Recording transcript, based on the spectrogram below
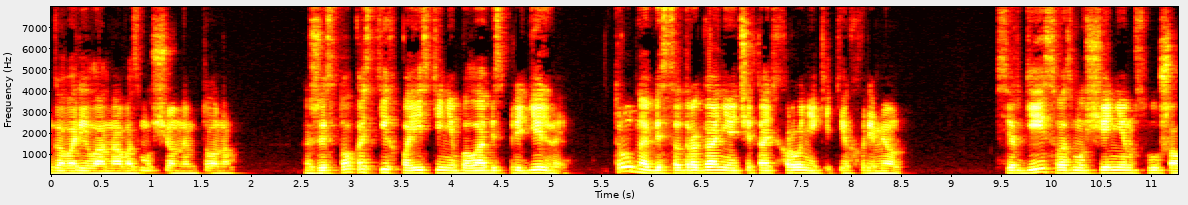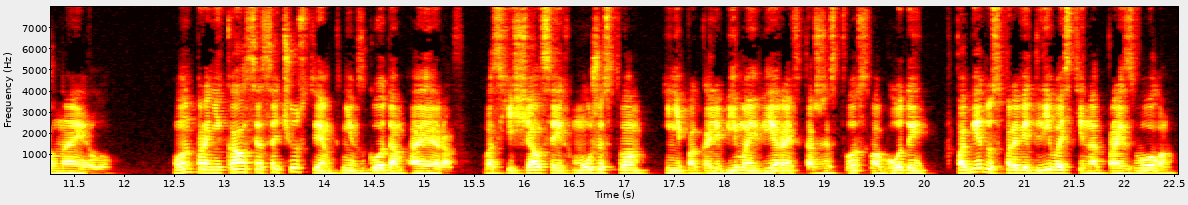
говорила она возмущенным тоном. Жестокость их поистине была беспредельной. Трудно без содрогания читать хроники тех времен. Сергей с возмущением слушал Наэлу. Он проникался сочувствием к невзгодам аэров, восхищался их мужеством и непоколебимой верой в торжество свободы, в победу справедливости над произволом.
